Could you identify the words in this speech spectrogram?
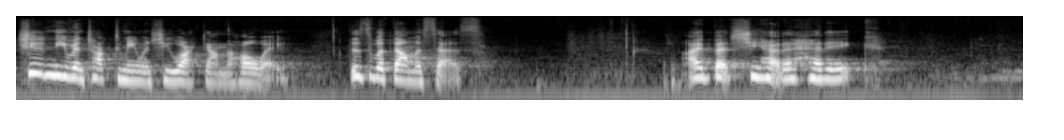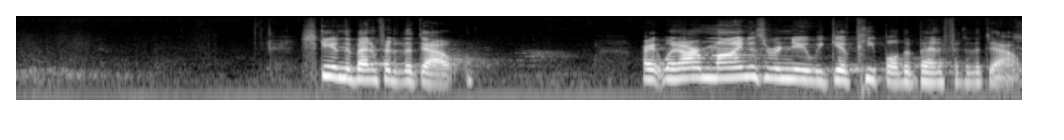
She didn't even talk to me when she walked down the hallway. This is what Thelma says I bet she had a headache. She gave him the benefit of the doubt. Right? When our mind is renewed, we give people the benefit of the doubt.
